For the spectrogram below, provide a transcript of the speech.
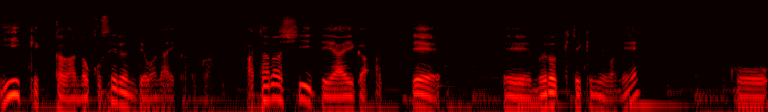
いい結果が残せるんではないかとか、新しい出会いがあって、えー、室木的にはね、こ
